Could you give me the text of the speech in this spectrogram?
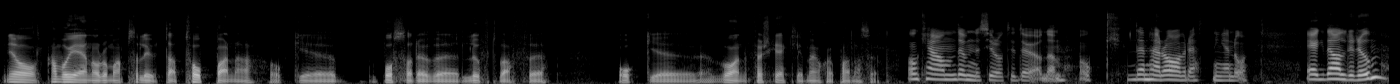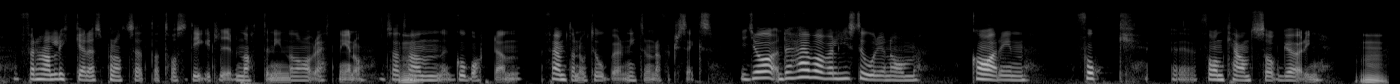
Ja, han var ju en av de absoluta topparna och eh, bossade över Luftwaffe och eh, var en förskräcklig människa på alla sätt. Och han dömdes ju då till döden. Och den här avrättningen då ägde aldrig rum, för han lyckades på något sätt att ta sitt eget liv natten innan avrättningen då. Så att Mm. han går bort den 15 oktober 1946. Ja, det här var väl historien om Karin Fock eh, von Kantzow Göring. Mm.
